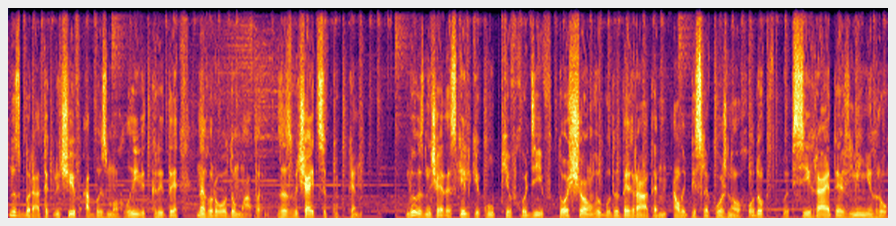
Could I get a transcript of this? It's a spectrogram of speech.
не збирати ключів, аби змогли відкрити нагороду мапи. Зазвичай це кубки. Ви визначаєте, скільки кубків, ходів тощо ви будете грати, але після кожного ходу ви всі граєте в міні-гру.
